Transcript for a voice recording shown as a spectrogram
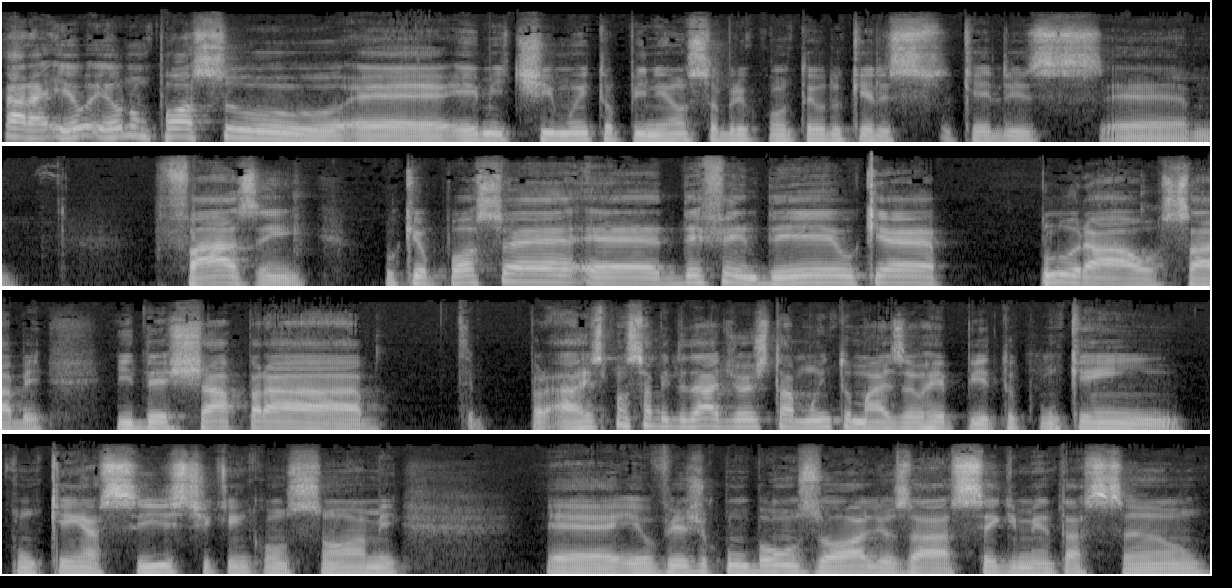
Cara, eu, eu não posso é, emitir muita opinião sobre o conteúdo que eles, que eles é, fazem. O que eu posso é, é defender o que é plural, sabe? E deixar para a responsabilidade hoje está muito mais, eu repito, com quem, com quem assiste, quem consome. É, eu vejo com bons olhos a segmentação,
